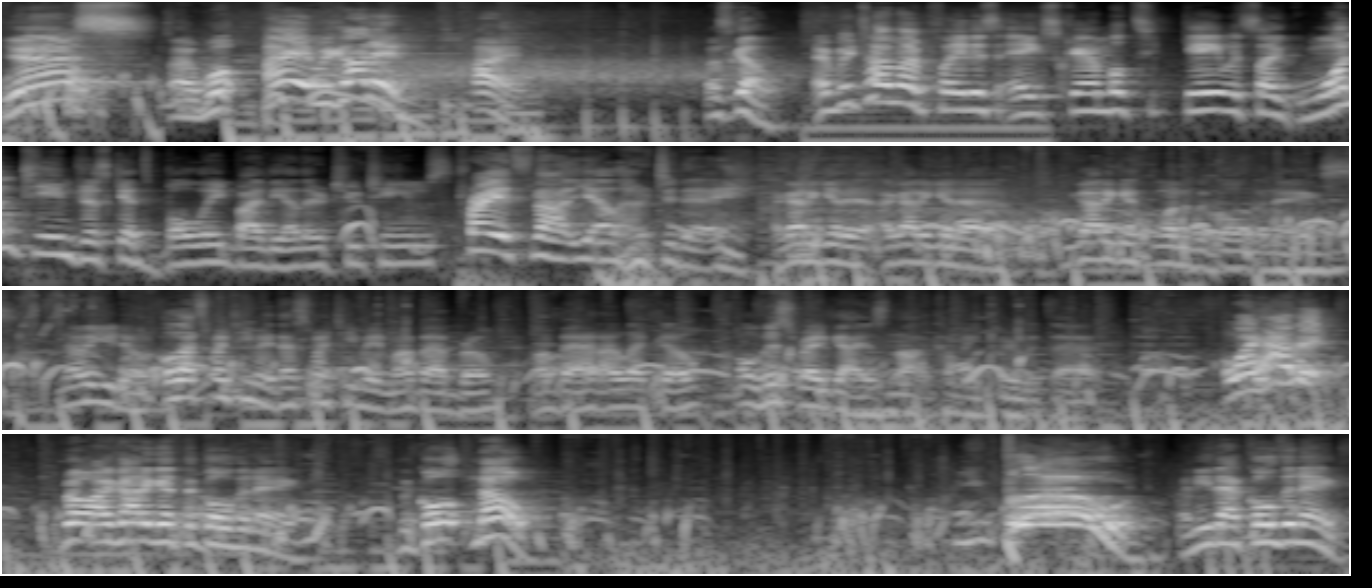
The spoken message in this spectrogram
Yes! All right, well, hey, we got it! All right, let's go. Every time I play this egg scramble game, it's like one team just gets bullied by the other two teams. Pray it's not yellow today. I gotta get it. I gotta get a, you gotta get one of the golden eggs. No, you don't. Oh, that's my teammate. That's my teammate. My bad, bro. My bad. I let go. Oh, this red guy is not coming through with that. Oh, I have it! Bro, I gotta get the golden egg. The gold, no! You blue! I need that golden egg.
